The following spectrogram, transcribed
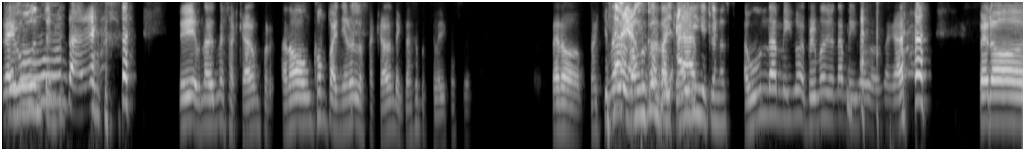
Pregúntame. Sí, una vez me sacaron, por, ah, no, un compañero lo sacaron de clase porque le dijo así. Pero aquí no lo vamos a sacar. Alguien que conozco. A un amigo, el primo de un amigo lo sacaron. Pero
